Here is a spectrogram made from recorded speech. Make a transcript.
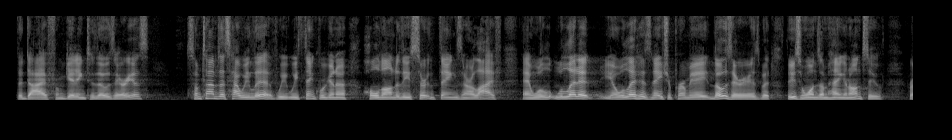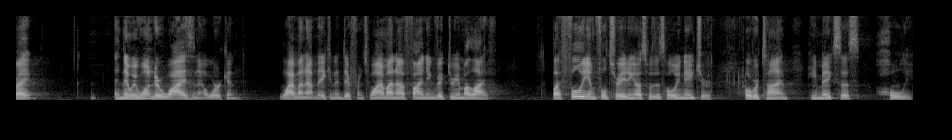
the dye from getting to those areas? Sometimes that's how we live. We, we think we're going to hold on to these certain things in our life, and we'll, we'll let it, you know, we'll let His nature permeate those areas, but these are ones I'm hanging on to, right? And then we wonder, why is it not working? Why am I not making a difference? Why am I not finding victory in my life? By fully infiltrating us with His holy nature, over time, He makes us holy.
